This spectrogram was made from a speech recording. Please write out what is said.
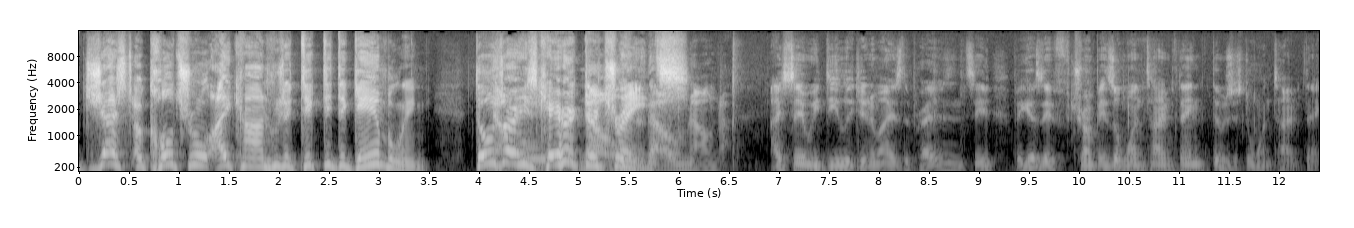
just a cultural icon who's addicted to gambling. Those No, are his character no, traits. No, no, no. I say we delegitimize the presidency because if Trump is a one-time thing, that was just a one-time thing.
